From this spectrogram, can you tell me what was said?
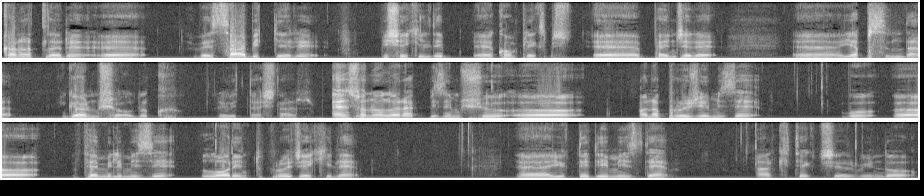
kanatları e, ve sabitleri bir şekilde e, kompleks bir e, pencere e, yapısında görmüş olduk Revit'taşlar. En son olarak bizim şu e, ana projemize bu e, family'mizi load into project ile e, yüklediğimizde architecture window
